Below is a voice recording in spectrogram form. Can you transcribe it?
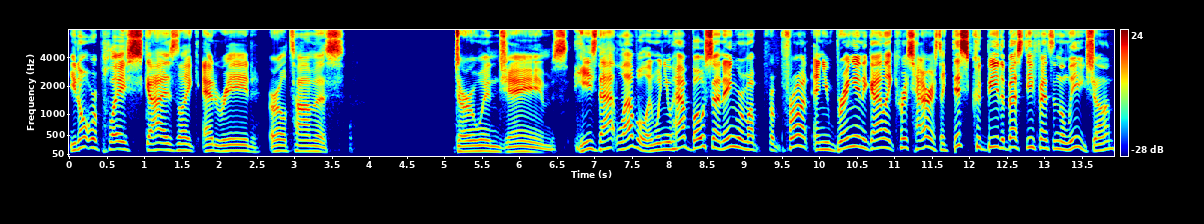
You don't replace guys like Ed Reed, Earl Thomas, Derwin James. He's that level. And when you have Bosa and Ingram up from front, and you bring in a guy like Chris Harris, like this could be the best defense in the league. Sean,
